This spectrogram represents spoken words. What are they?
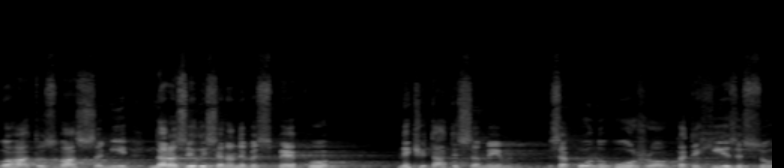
багато з вас самі наразилися на небезпеку не читати самим закону Божого, катехізису,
